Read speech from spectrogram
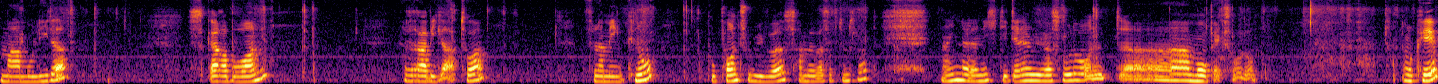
Marmolida, Scaraborn, Rabigator, Flamingo, Puponcho Reverse. Haben wir was auf dem Slot? Nein, leider nicht. Die Daniel Reverse Holo und äh, Mopex Holo. Okay.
